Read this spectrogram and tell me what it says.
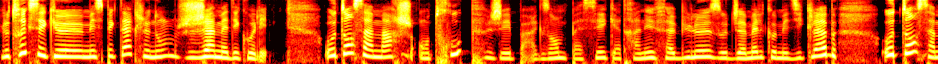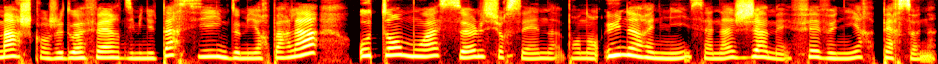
Le truc c'est que mes spectacles n'ont jamais décollé. Autant ça marche en troupe, j'ai par exemple passé 4 années fabuleuses au Jamel Comedy Club, autant ça marche quand je dois faire 10 minutes par-ci, une demi-heure par-là, autant moi seule sur scène, pendant une heure et demie, ça n'a jamais fait venir personne.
